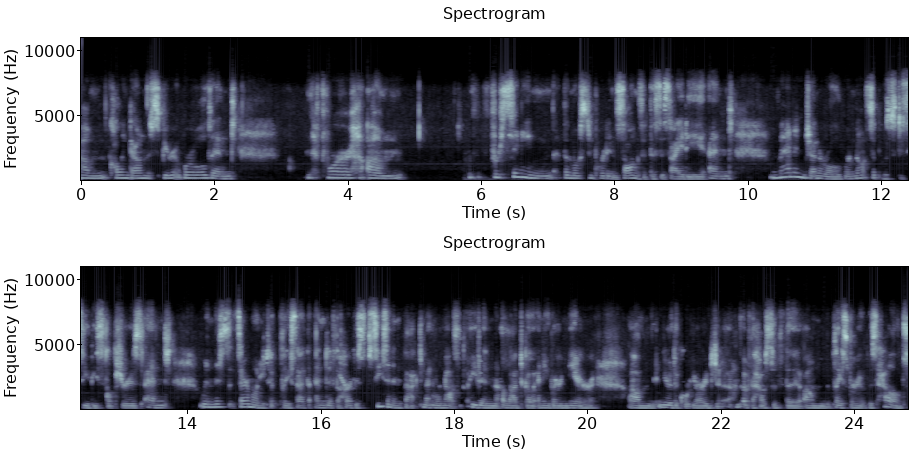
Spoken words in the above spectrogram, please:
um, calling down the spirit world and for um, for singing the most important songs of the society. And men in general were not supposed to see these sculptures. And when this ceremony took place at the end of the harvest season, in fact, men were not even allowed to go anywhere near um, near the courtyard of the house of the, um, the place where it was held.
